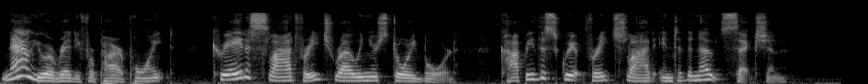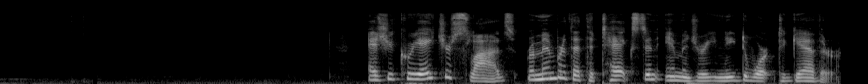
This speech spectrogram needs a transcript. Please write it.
Now you are ready for PowerPoint. Create a slide for each row in your storyboard. Copy the script for each slide into the Notes section. As you create your slides, remember that the text and imagery need to work together.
